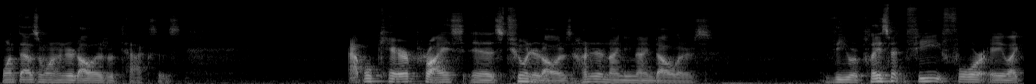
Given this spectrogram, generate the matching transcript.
one thousand one hundred dollars with taxes. Apple care price is two hundred dollars one hundred ninety nine dollars. The replacement fee for a like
